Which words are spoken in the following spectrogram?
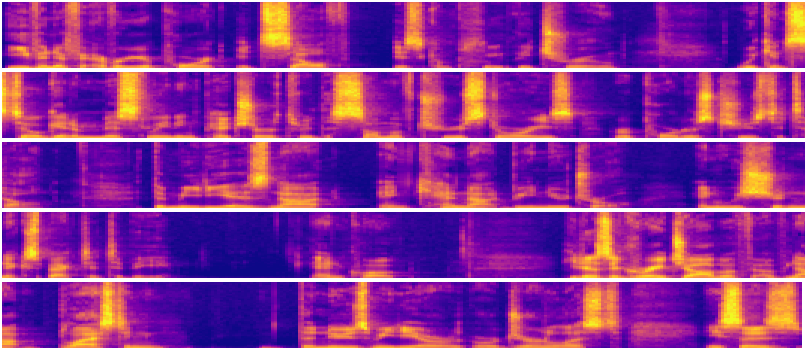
Even if every report itself is completely true, we can still get a misleading picture through the sum of true stories reporters choose to tell. The media is not and cannot be neutral, and we shouldn't expect it to be. End quote. He does a great job of, of not blasting the news media or, or journalists. He says,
